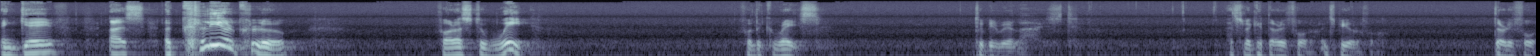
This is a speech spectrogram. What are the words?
and gave us a clear clue for us to wait for the grace to be realized. Let's look at 34. It's beautiful. 34.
